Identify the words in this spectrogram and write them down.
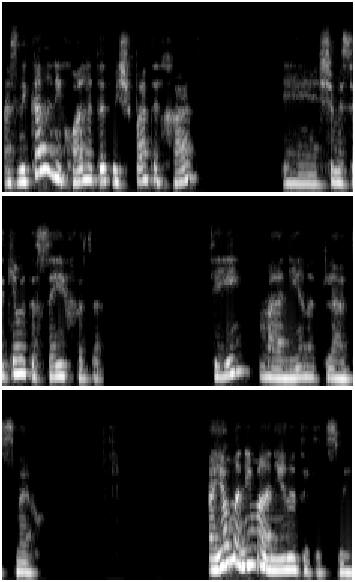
אז מכאן אני יכולה לתת משפט אחד אה, שמסכם את הסעיף הזה. תהי מעניינת לעצמך. היום אני מעניינת את עצמי.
